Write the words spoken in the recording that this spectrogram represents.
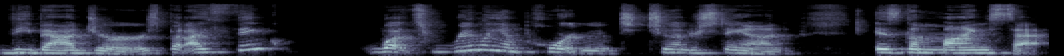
the bad jurors, but I think what's really important to understand is the mindset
